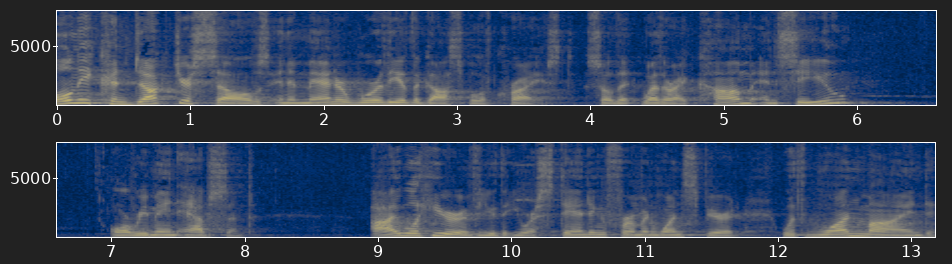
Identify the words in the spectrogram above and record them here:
Only conduct yourselves in a manner worthy of the gospel of Christ, so that whether I come and see you or remain absent, I will hear of you that you are standing firm in one spirit, with one mind,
